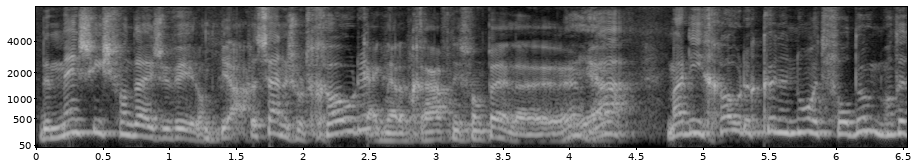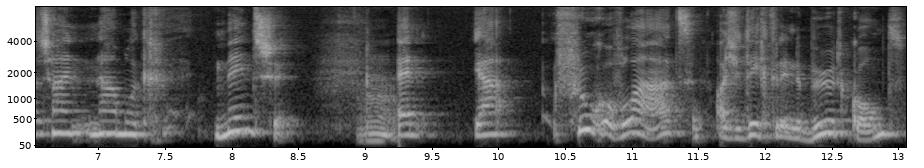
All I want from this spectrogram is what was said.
de Messi's van deze wereld. Ja. Dat zijn een soort goden. Kijk naar de begrafenis van Pelle. Hè? Ja, maar die goden kunnen nooit voldoen, want het zijn namelijk mensen. Hmm. En ja, vroeg of laat, als je dichter in de buurt komt,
